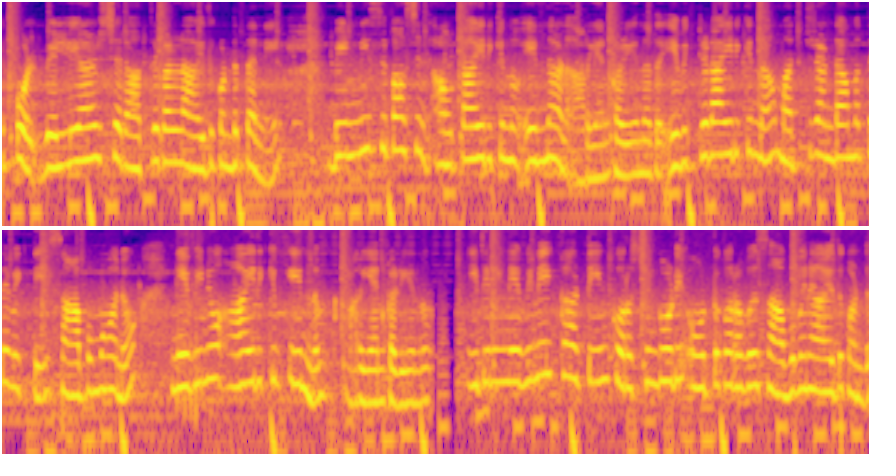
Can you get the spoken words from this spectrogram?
ഇപ്പോൾ വെള്ളിയാഴ്ച രാത്രികളിലായതുകൊണ്ട് തന്നെ ബിന്നി സെബാസ്റ്റ്യൻ ഔട്ടായിരിക്കുന്നു എന്നാണ് അറിയാൻ കഴിയുന്നത്. എവിക്റ്റഡ് ആയിരിക്കുന്ന മറ്റു രണ്ടാമത്തെ വ്യക്തി സാബുമോനോ നെവിനോ ആയിരിക്കും എന്നും അറിയാൻ കഴിയുന്നു. ഇതിൽ നെവിനെ കാട്ടിയും കുറച്ചും കൂടി ഓട്ടുകുറവ് സാബുവിനായതുകൊണ്ട്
